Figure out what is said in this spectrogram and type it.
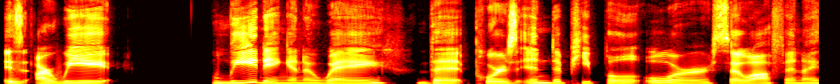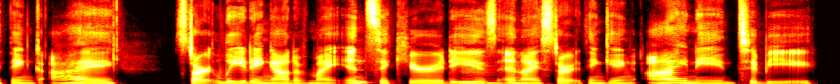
is are we leading in a way that pours into people or so often I think I start leading out of my insecurities mm-hmm. and I start thinking, I need to be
